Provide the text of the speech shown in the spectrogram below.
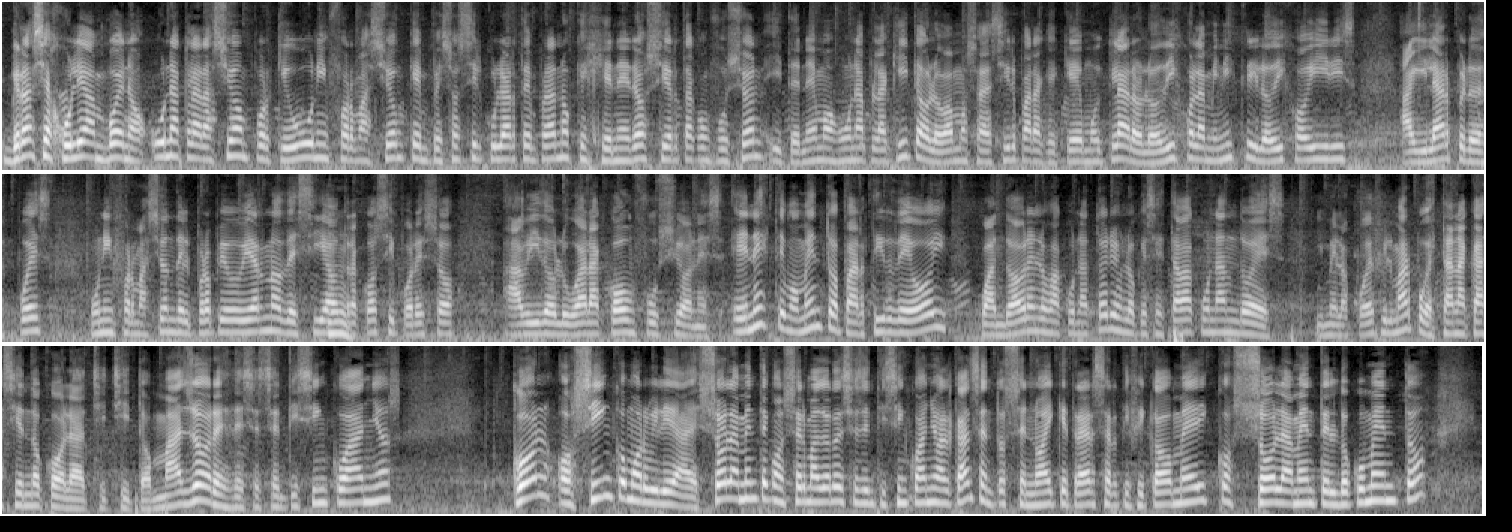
Gracias Julián. Bueno, una aclaración porque hubo una información que empezó a circular temprano que generó cierta confusión y tenemos una plaquita o lo vamos a decir para que quede muy claro. Lo dijo la ministra y lo dijo Iris Aguilar, pero después una información del propio gobierno decía otra cosa y por eso ha habido lugar a confusiones. En este momento, a partir de hoy, cuando abren los vacunatorios, lo que se está vacunando es, y me los puede filmar porque están acá haciendo cola, chichito, mayores de 65 años con o sin comorbilidades. Solamente con ser mayor de 65 años alcanza, entonces no hay que traer certificado médico, solamente el documento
